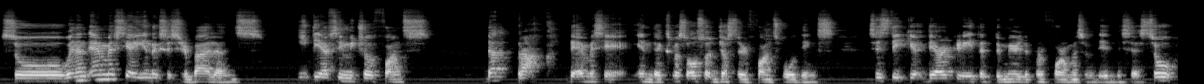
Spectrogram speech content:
So when an MSCI index is rebalanced, ETFs and mutual funds that track the MSCI index must also adjust their funds holdings since they, they are created to mirror the performance of the indices. So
